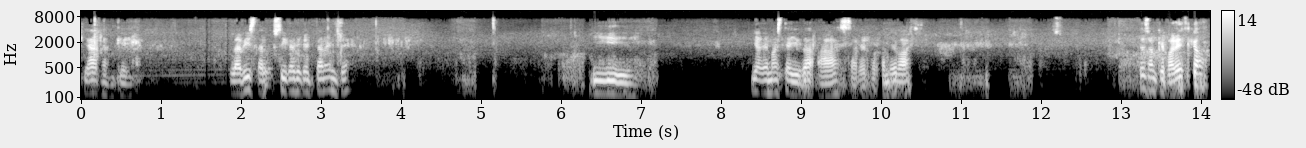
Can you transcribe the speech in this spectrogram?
que hagan que la vista lo siga directamente y, y además te ayuda a saber por dónde vas. Aunque parezca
